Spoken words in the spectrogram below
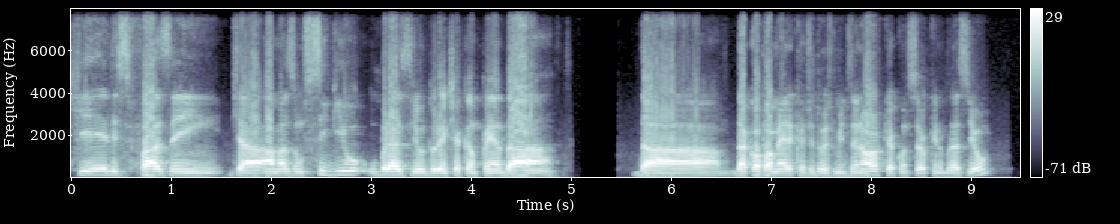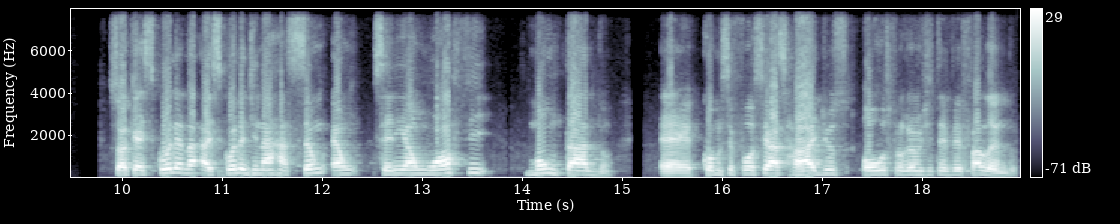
que eles fazem, que a Amazon seguiu o Brasil durante a campanha da da, da Copa América de 2019, que aconteceu aqui no Brasil. Só que a escolha, a escolha de narração é um, seria um off montado, é, como se fosse as rádios ou os programas de TV falando.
